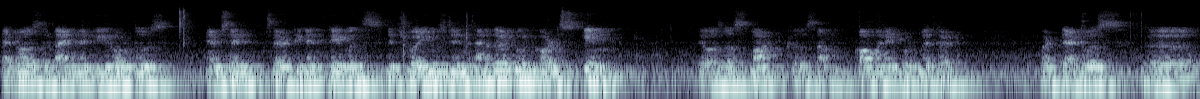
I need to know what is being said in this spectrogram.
that was the time when we wrote those M17N tables, which were used in another tool called SCIM. There was a smart, uh, some common input method, but that was uh,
